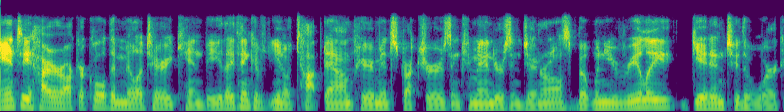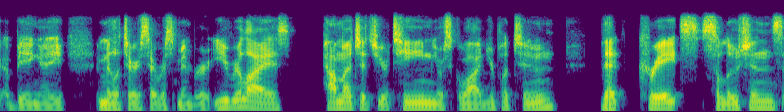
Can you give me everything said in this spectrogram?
anti-hierarchical the military can be. They think of you know top-down pyramid structures and commanders and generals, but when you really get into the work of being a, a military service member, you realize how much it's your team, your squad, your platoon that creates solutions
